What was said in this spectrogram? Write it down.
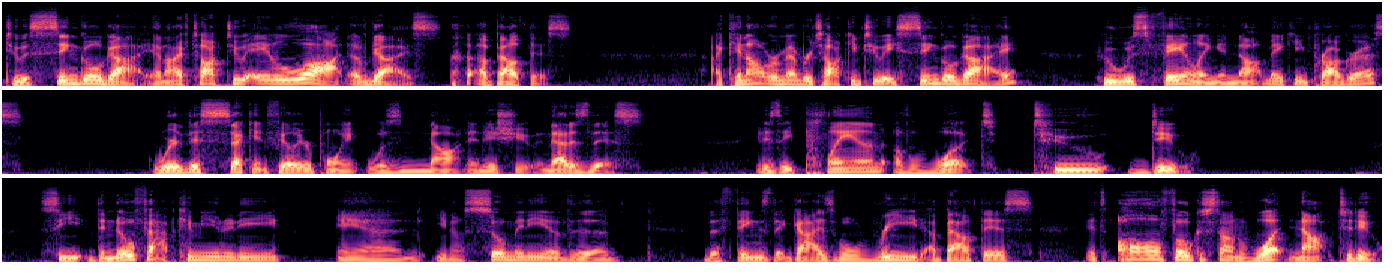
to a single guy, and I've talked to a lot of guys about this. I cannot remember talking to a single guy who was failing and not making progress where this second failure point was not an issue, and that is this it is a plan of what to do. See, the nofap community and, you know, so many of the the things that guys will read about this, it's all focused on what not to do.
